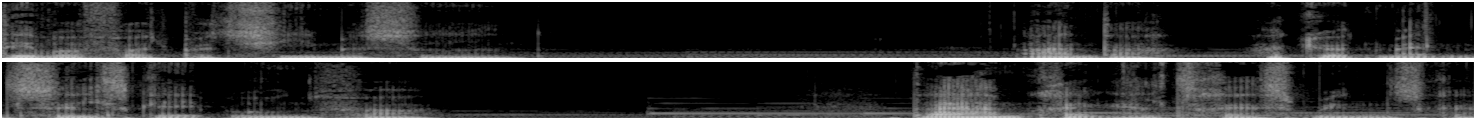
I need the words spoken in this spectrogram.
Det var for et par timer siden. Andre har gjort mandens selskab udenfor. Der er omkring 50 mennesker,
